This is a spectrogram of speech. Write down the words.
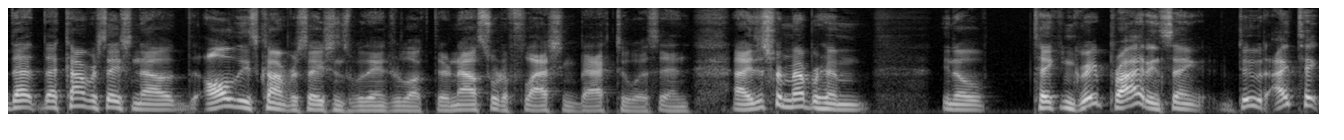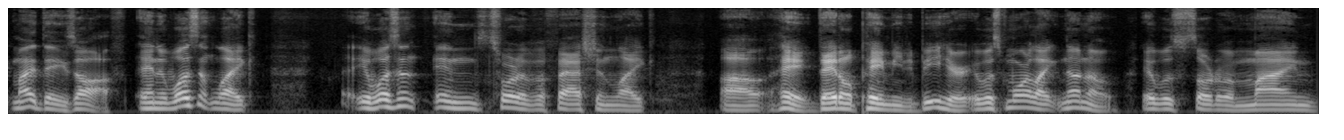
that that conversation now, all these conversations with Andrew Luck, they're now sort of flashing back to us, and I just remember him, you know, taking great pride in saying, "Dude, I take my days off," and it wasn't like, it wasn't in sort of a fashion like, uh, "Hey, they don't pay me to be here." It was more like, no, no, it was sort of a mind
